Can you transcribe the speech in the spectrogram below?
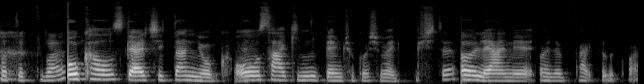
patırtılar. O kaos gerçekten yok. O sakinlik benim çok hoşuma gitmişti. Öyle yani öyle bir farklılık var.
